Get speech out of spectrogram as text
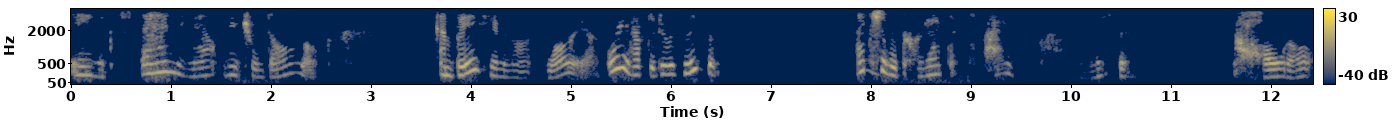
in expanding out mutual dialogue and be a human rights warrior, all you have to do is listen. Actually create that space listen. Hold off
